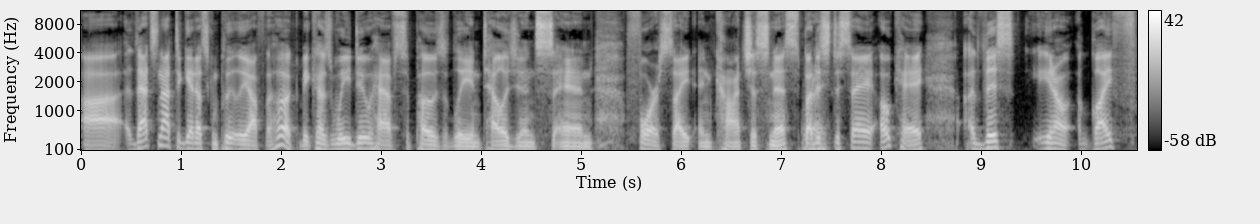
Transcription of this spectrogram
Uh, that's not to get us completely off the hook because we do have supposedly intelligence and foresight and consciousness, but it's to say, okay, uh, this, you know, life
